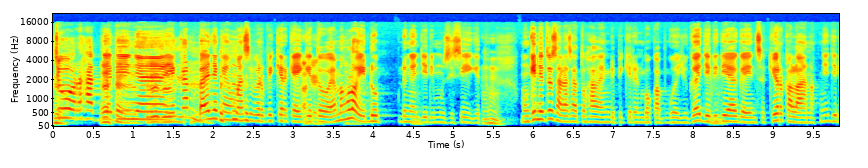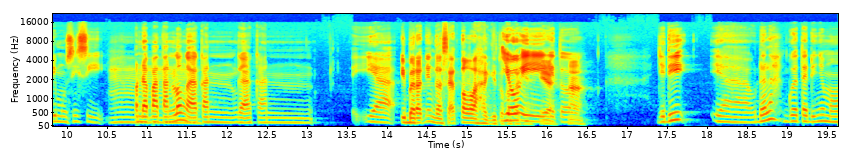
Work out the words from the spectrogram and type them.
Curhat jadinya, Terus, terus. ya kan banyak yang masih berpikir kayak Oke. gitu. Emang lo hidup dengan jadi musisi gitu. Mungkin itu salah satu hal yang dipikirin bokap gue juga. Jadi dia agak insecure kalau anaknya jadi musisi. Pendapatan lo nggak akan nggak akan ya Ibaratnya nggak settle lah gitu. Yoi, katanya. Iya. gitu. Nah, Jadi ya udahlah gue tadinya mau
